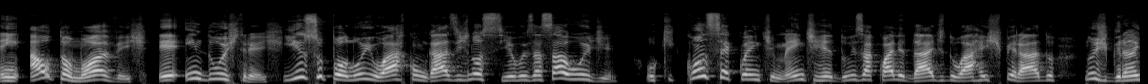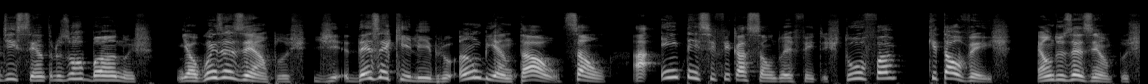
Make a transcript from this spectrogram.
em automóveis e indústrias. Isso polui o ar com gases nocivos à saúde. o que, consequentemente, reduz a qualidade do ar respirado nos grandes centros urbanos. E alguns exemplos de desequilíbrio ambiental são a intensificação do efeito estufa, que talvez é um dos exemplos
